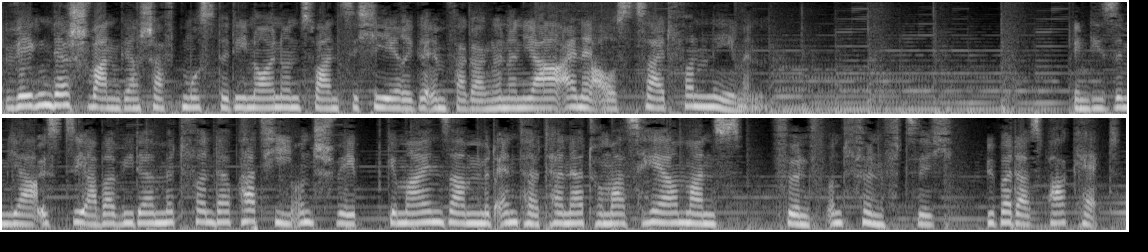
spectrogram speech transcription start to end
Wegen der Schwangerschaft musste die 29-Jährige im vergangenen Jahr eine Auszeit von nehmen. In diesem Jahr ist sie aber wieder mit von der Partie und schwebt gemeinsam mit Entertainer Thomas Hermanns, 55, über das Parkett.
